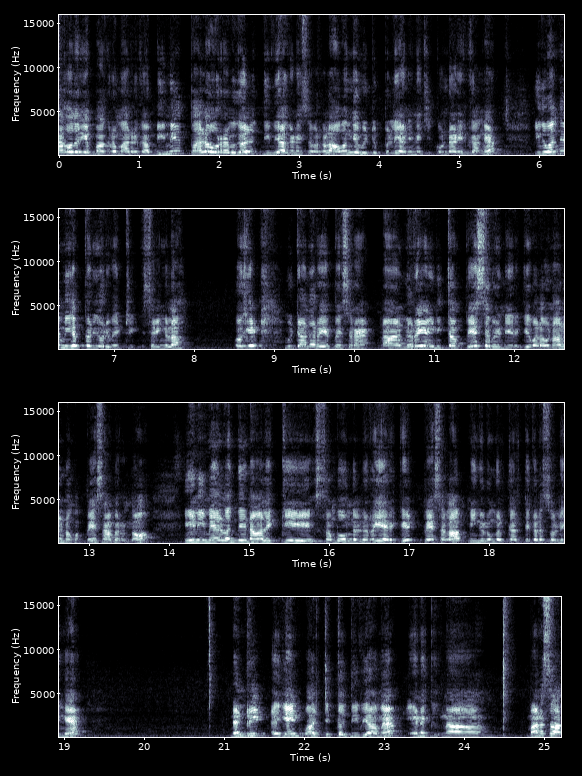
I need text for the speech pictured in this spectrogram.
சகோதரியை பார்க்குற மாதிரி இருக்கு அப்படின்னு பல உறவுகள் திவ்யா கணேஷ் அவர்கள் அவங்க வீட்டு பிள்ளையா நினைச்சு கொண்டாடி இருக்காங்க. இது வந்து மிகப்பெரிய ஒரு வெற்றி சரிங்களா? ஓகே வீட்டா நிறைய பேசுறேன். நான் நிறைய இனித்தான் பேச வேண்டியிருக்கு. இவ்வளவு நாள் நம்ம பேசாம இருந்தோம். இனிமேல் வந்து நாளைக்கு சம்பவங்கள் நிறைய இருக்கு. பேசலாம். நீங்கள் உங்கள் கருத்துக்களை சொல்லுங்கள் நன்றி. அகைன் வாழ்த்துக்கள் திவ்யா மேம் எனக்கு நான் மனசார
